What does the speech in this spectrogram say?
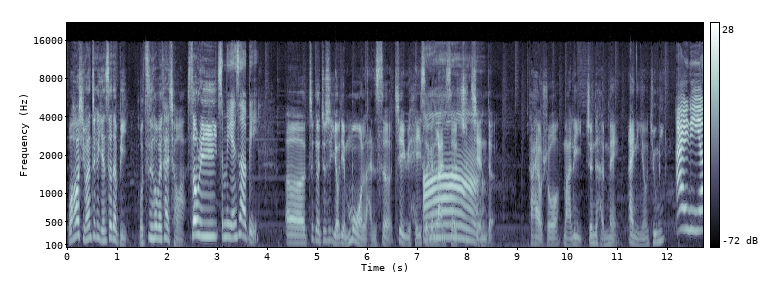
我好喜欢这个颜色的笔，我字会不会太丑啊？Sorry。什么颜色的笔？呃，这个就是有点墨蓝色，介于黑色跟蓝色之间的。他还有说：“玛丽真的很美，爱你哟，啾咪，爱你哟。”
